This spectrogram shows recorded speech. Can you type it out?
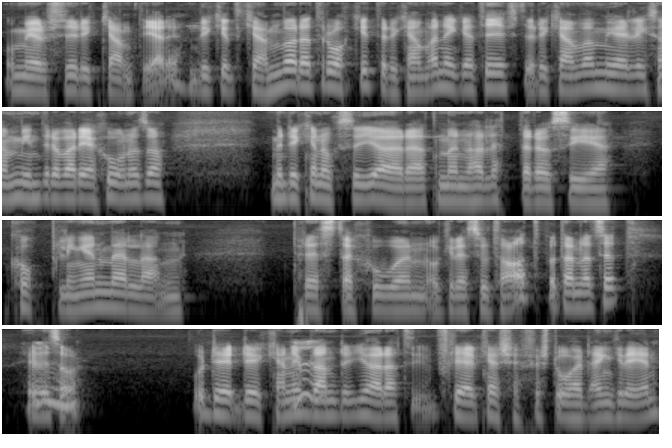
och mer fyrkantigare, vilket kan vara tråkigt och det kan vara negativt och det kan vara mer liksom mindre variation och så. Men det kan också göra att man har lättare att se kopplingen mellan prestation och resultat på ett annat sätt. Eller så. Och det, det kan ibland göra att fler kanske förstår den grejen.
